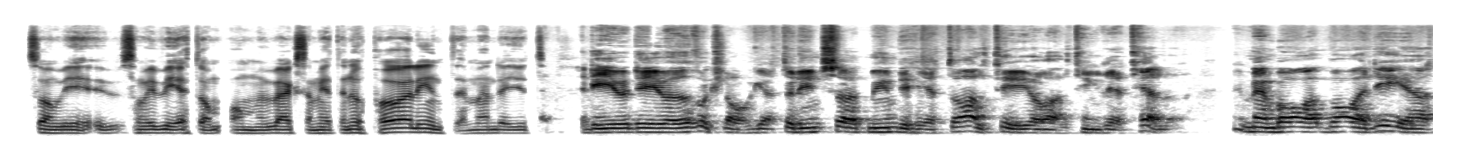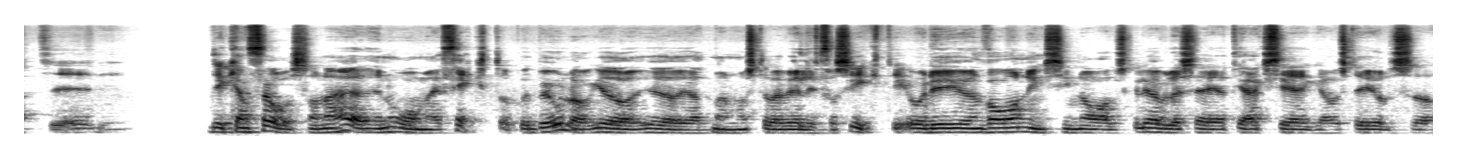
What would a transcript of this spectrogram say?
som, vi, som vi vet om, om verksamheten upphör eller inte. Men det är ju, ett... det är ju, det är ju överklagat och det är inte så att myndigheter alltid gör allting rätt heller. Men bara, bara det att eh, det kan få sådana här enorma effekter på ett bolag gör, gör ju att man måste vara väldigt försiktig. Och det är ju en varningssignal skulle jag vilja säga till aktieägare och styrelser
